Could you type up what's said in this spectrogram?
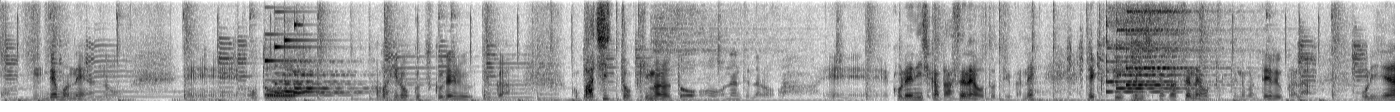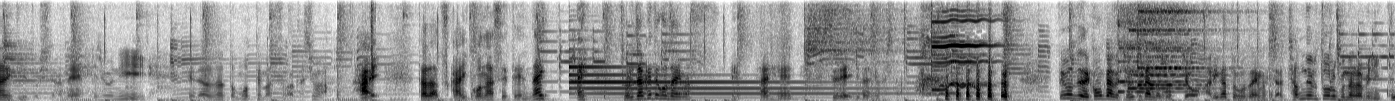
も、うん、でもねあの、えー、音を幅広く作れるというかこうバチッと決まると何て言うんだろう、えー、これにしか出せない音っていうかね。レクティックにしか出せない音っていうのが出るからオリジナリティとしてはね非常にいいペダルだと思ってます私は。はい。ただ使いこなせてない。はい。それだけでございます。え大変失礼いたしました。ということで今回も長時間のご視聴ありがとうございました。チャンネル登録並びに高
